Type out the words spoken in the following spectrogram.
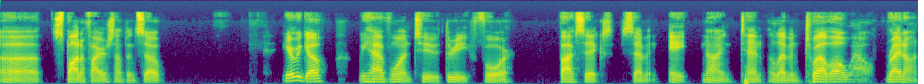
uh Spotify or something. So here we go. We have one, two, three, four, five, six, seven, eight, nine, ten, eleven, twelve. Oh wow, right on.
